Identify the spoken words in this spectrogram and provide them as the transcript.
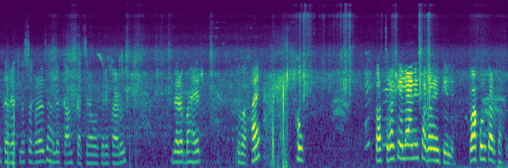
घरातलं सगळं झालं काम कचरा वगैरे काढून. जरा बाहेर बघ हाय. हो. कचरा केला आणि सगळं हे केलं. वाकून काढतात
